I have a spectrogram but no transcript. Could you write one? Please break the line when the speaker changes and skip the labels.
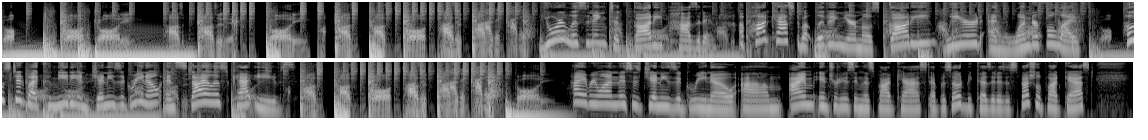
Go, go, gaudy. Positive. Gaudy. Pos- pos- go- positive.
You're listening to Gaudy Positive, a podcast about living your most gaudy, weird, and wonderful life. Hosted by comedian Jenny Zigrino and stylist Kat Eves.
Pos- pos- go- positive. Gaudy.
Hi, everyone. This is Jenny Zigrino. Um, I'm introducing this podcast episode because it is a special podcast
